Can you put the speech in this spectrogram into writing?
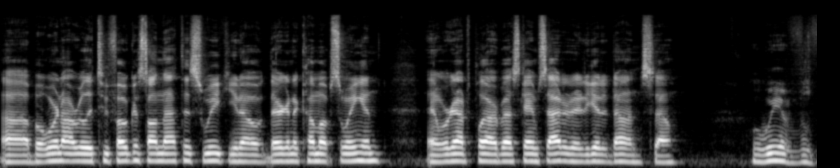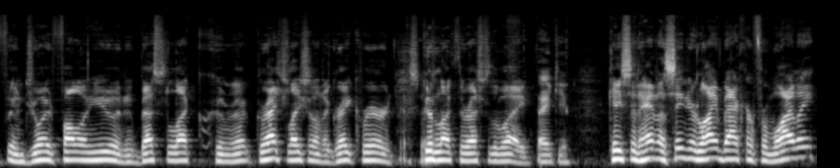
uh, but we're not really too focused on that this week. You know, they're going to come up swinging, and we're going to have to play our best game Saturday to get it done. So. Well, we have enjoyed following you, and best of luck. Congratulations on a great career, and yes, good luck the rest of the way. Thank you. Cason Hanna, senior linebacker from Wylie,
